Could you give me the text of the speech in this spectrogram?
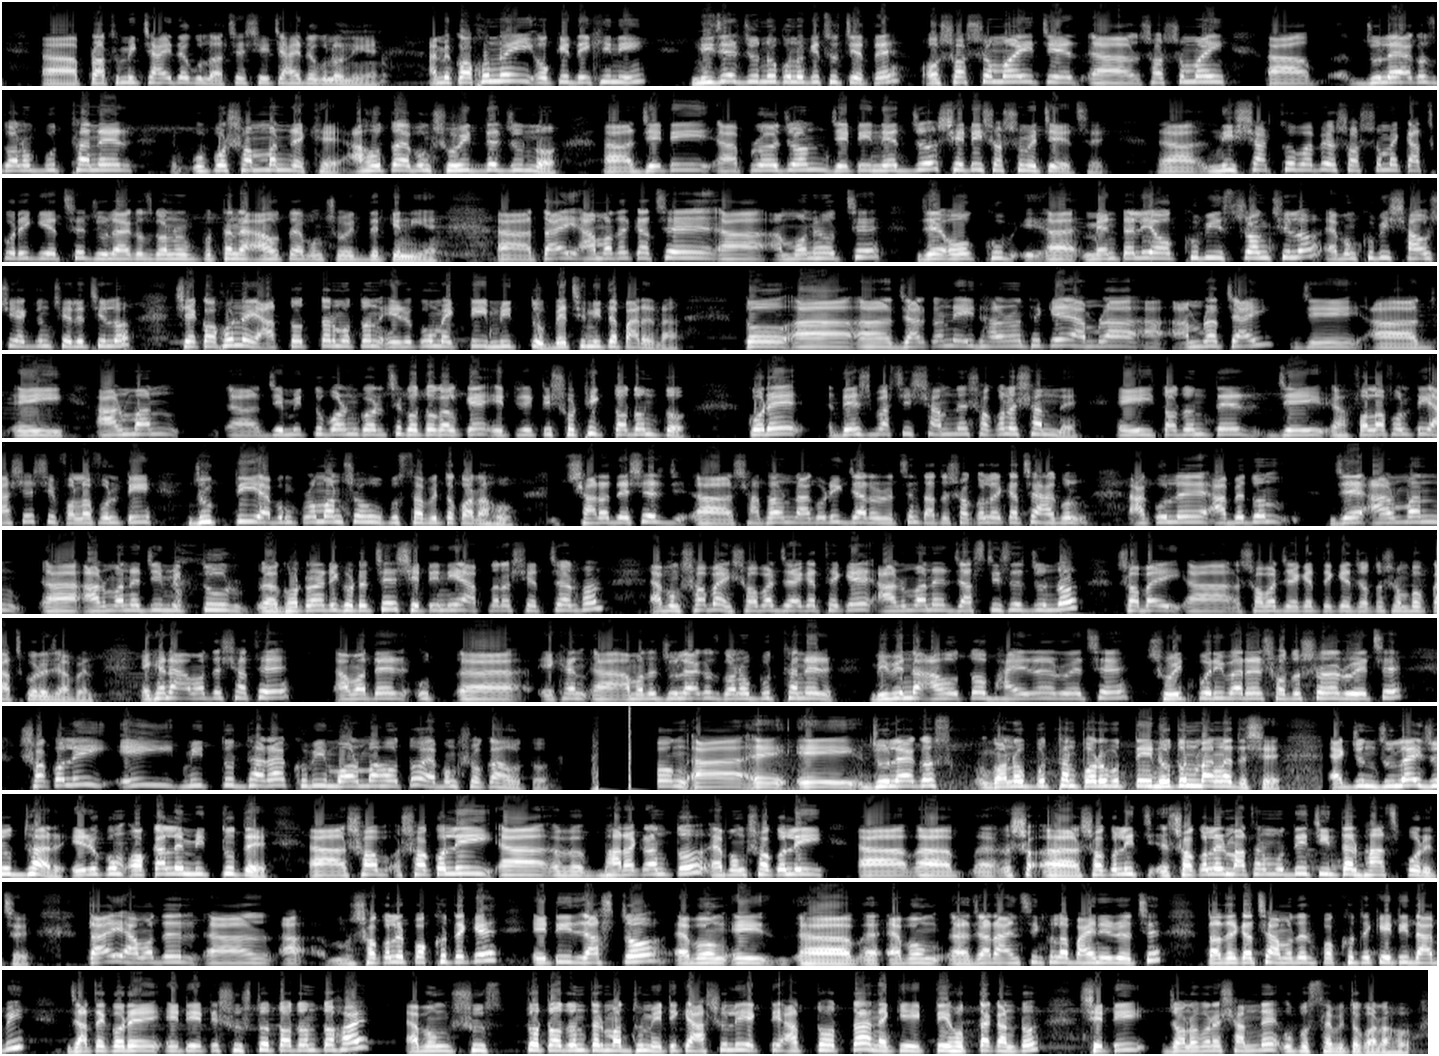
প্রাথমিক চাহিদাগুলো আছে, সেই চাহিদাগুলো নিয়ে। আমি কখনোই ওকে দেখিনি নিজের জন্য কোনো কিছু চেতে ও সবসময় চে আহ, সবসময় জুলাই আগস্ট গণভ্যুত্থানের উপর সম্মান রেখে আহত এবং শহীদদের জন্য যেটি প্রয়োজন যেটি ন্যায্য সেটি সবসময় চেয়েছে। নিঃস্বার্থভাবে সবসময় কাজ করে গিয়েছে জুলাই আগস্ট গণঅভ্যুত্থানে আহত এবং শহীদদেরকে নিয়ে। তাই আমাদের কাছে মনে হচ্ছে যে ও খুব মেন্টালি ও খুবই স্ট্রং ছিল এবং খুবই সাহসী একজন ছেলে ছিল। সে কখনোই আত্মহত্যার মতন এরকম একটি মৃত্যু বেছে নিতে পারে না। তো যার কারণে এই ধারণা থেকে আমরা আমরা চাই যে এই আরমান যে মৃত্যুবরণ করেছে গতকালকে, এটির একটি সঠিক তদন্ত করে দেশবাসীর সামনে, সকলের সামনে এই তদন্তের যে ফলাফলটি আসে, সেই ফলাফলটি যুক্তি এবং প্রমাণ সহ উপস্থাপিত করা হোক। সারা দেশের সাধারণ নাগরিক যারা রয়েছেন, তাদের সকলের কাছে আগুল, আকুলে আবেদন যে আরমান আরমানের যে মৃত্যুর ঘটনাটি ঘটেছে, সেটি নিয়ে আপনারা স্বেচ্ছার হন এবং সবাই সবার জায়গা থেকে আরমানের জাস্টিসের জন্য সবাই সবার জায়গা থেকে যত সম্ভব কাজ করে যাবেন। এখানে আমাদের সাথে আমাদের এখান আমাদের জুলাই আগস্ট গণঅভ্যুত্থানের বিভিন্ন আহত ভাইরা রয়েছে, শহীদ পরিবারের সদস্যরা রয়েছে। সকলেই এই মৃত্যুর ধারা খুবই মর্মাহত এবং শোকাহত। এবং এই- জুলাই আগস্ট গণঅভ্যুত্থান পরবর্তী নতুন বাংলাদেশে একজন জুলাই যোদ্ধার এরকম অকালে মৃত্যুতে সব, সকলেই ভারাক্রান্ত এবং সকলেই সকলেই, সকলের মাথার মধ্যেই চিন্তার ভাঁজ পড়েছে। তাই আমাদের সকলের পক্ষ থেকে এটি রাষ্ট্র এবং এই এবং যারা আইন শৃঙ্খলা বাহিনী রয়েছে, তাদের কাছে আমাদের পক্ষ থেকে এটি দাবি, যাতে করে এটি একটি সুস্থ তদন্ত হয় এবং সুস্থ তদন্তের মাধ্যমে এটিকে আসলেই একটি আত্মহত্যা নাকি একটি হত্যাকাণ্ড, সেটি জনগণের সামনে উপস্থাপিত করা হোক।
